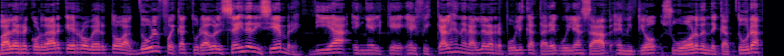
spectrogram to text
Vale recordar que Roberto Abdul fue capturado el 6 de diciembre, día en el que el fiscal general de la República, Tarek William Saab, emitió su orden de captura,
